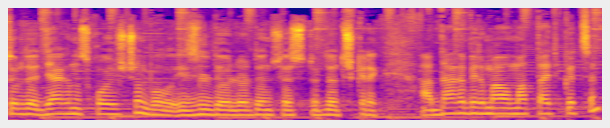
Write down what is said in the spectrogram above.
түрдө диагноз коюш үчүн бул изилдөөлөрдөн сөзсүз түрдө өтүш керек. А дагы бир маалыматты айтып кетсем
